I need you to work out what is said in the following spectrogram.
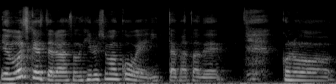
いやもしかしたらその広島公演行った方でこの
